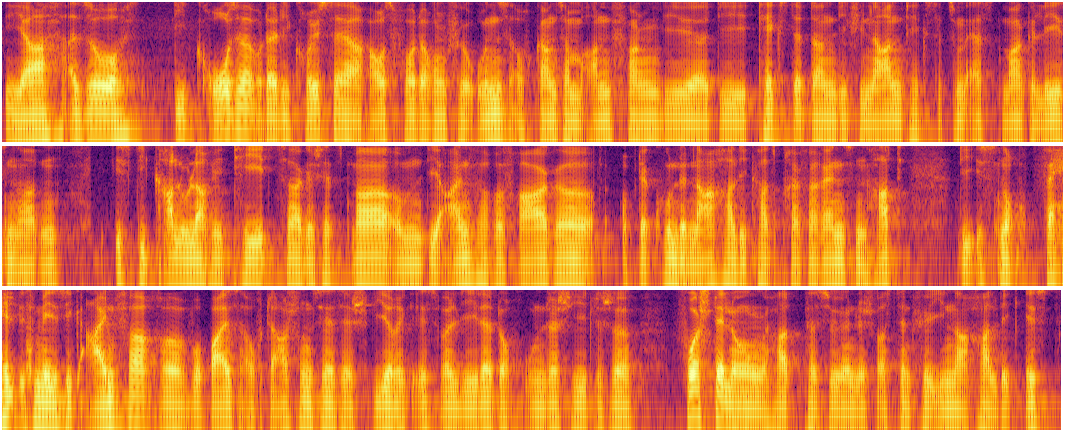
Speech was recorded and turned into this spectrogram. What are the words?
Ja, also die große oder die größte Herausforderung für uns, auch ganz am Anfang, wie wir die Texte dann, die finalen Texte zum ersten Mal gelesen hatten, ist die Granularität, sage ich jetzt mal, um die einfache Frage, ob der Kunde Nachhaltigkeitspräferenzen hat. Die ist noch verhältnismäßig einfach, wobei es auch da schon sehr, sehr schwierig ist, weil jeder doch unterschiedliche Vorstellungen hat persönlich, was denn für ihn nachhaltig ist.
